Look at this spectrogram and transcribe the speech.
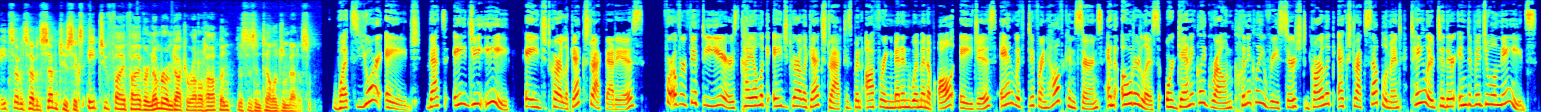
877-726-8255, our number. I'm Dr. Ronald Hoffman. This is Intelligent Medicine. What's your age? That's AGE. Aged garlic extract, that is. For over 50 years, Kyolic Aged Garlic Extract has been offering men and women of all ages and with different health concerns an odorless, organically grown, clinically researched garlic extract supplement tailored to their individual needs.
